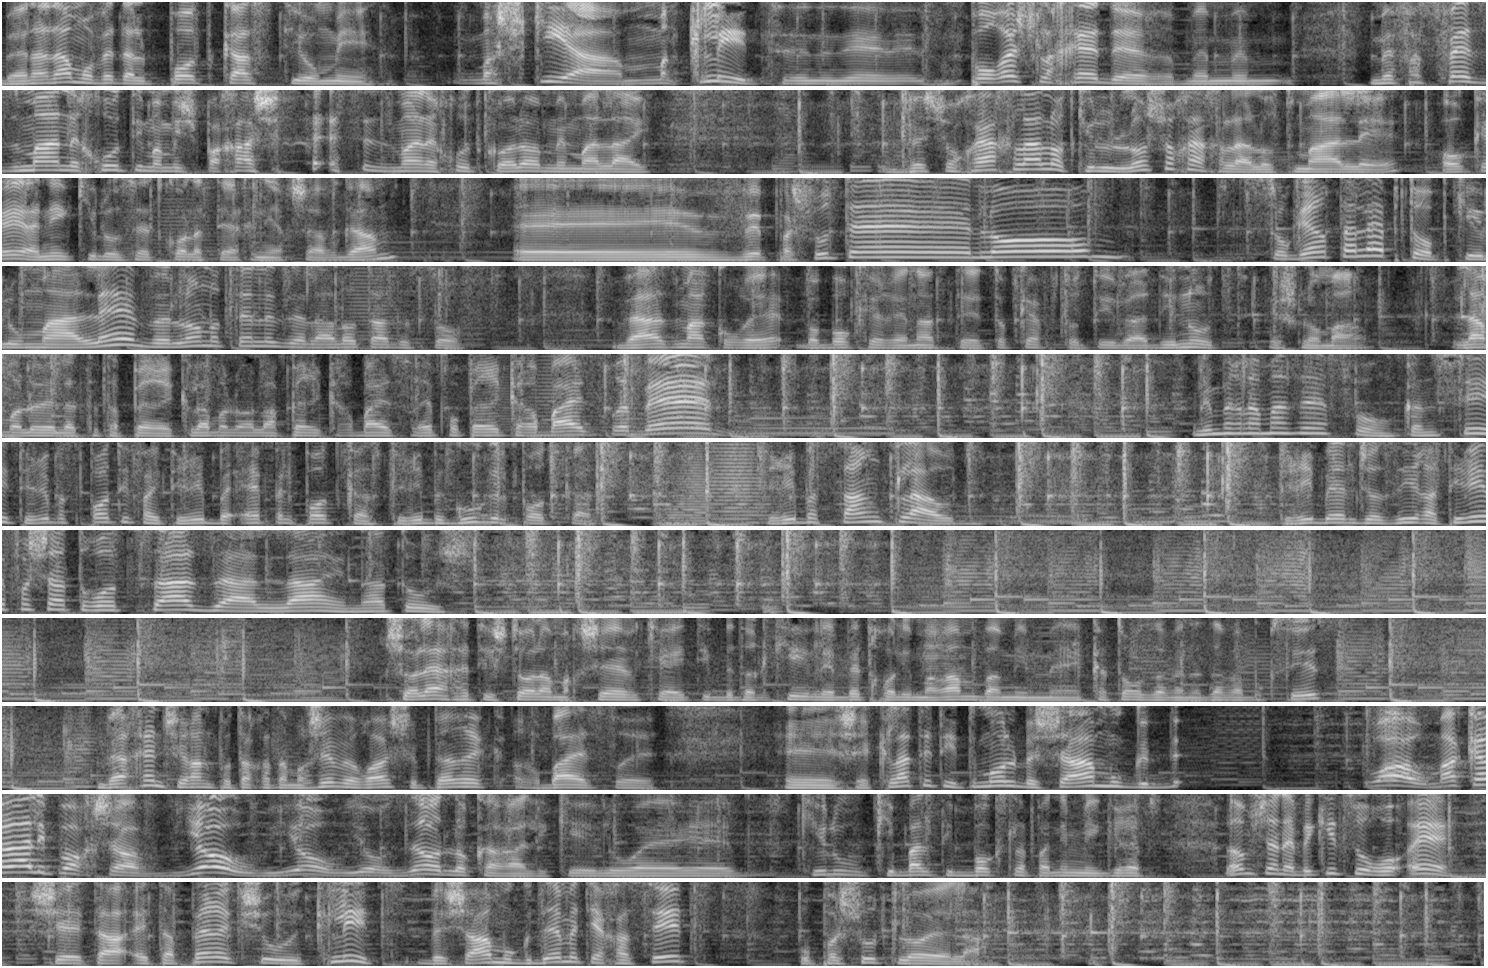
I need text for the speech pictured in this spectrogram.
בן אדם עובד על פודקאסט יומי, משקיע, מקליט, פורש לחדר, מפספס זמן איכות עם המשפחה, איזה זמן איכות כל היום ממלאי. ושוכח לעלות, כאילו לא שוכח לעלות, מעלה, אוקיי? אני כאילו עושה את כל הטכני עכשיו גם. אה, ופשוט אה, לא סוגר את הלפטופ, כאילו מעלה ולא נותן לזה לעלות עד הסוף. ואז מה קורה? בבוקר עינת אה, תוקפת אותי בעדינות, יש לומר. למה לא העלית את הפרק? למה לא עלה פרק 14? איפה פרק 14, בן? אני אומר לה, מה זה איפה? כנסי, תראי ב Spotify, תראי ב Apple Podcast, תראי ב Google Podcast, תראי ב SoundCloud, תראי באל-ג'זירה, תראי איפה שאת רוצה, זה עליי, נטוש. שולח את אשתו למחשב כי הייתי בדרכי לבית חולים הרמב"ם עם אה, קטורזה ונדב אבוקסיס. ואכן שירן פותחת את המחשב ורואה שפרק 14 אה, שהקלטתי אתמול בשעה מוקד... וואו, מה קרה לי פה עכשיו? יואו, יואו, יואו, זה עוד לא קרה לי, כאילו, אה, כאילו קיבלתי בוקס לפנים מגרפס. לא משנה, בקיצור, רואה שאת הפרק שהוא הקליט בשעה מוקדמת יחסית, הוא פשוט לא העלה.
